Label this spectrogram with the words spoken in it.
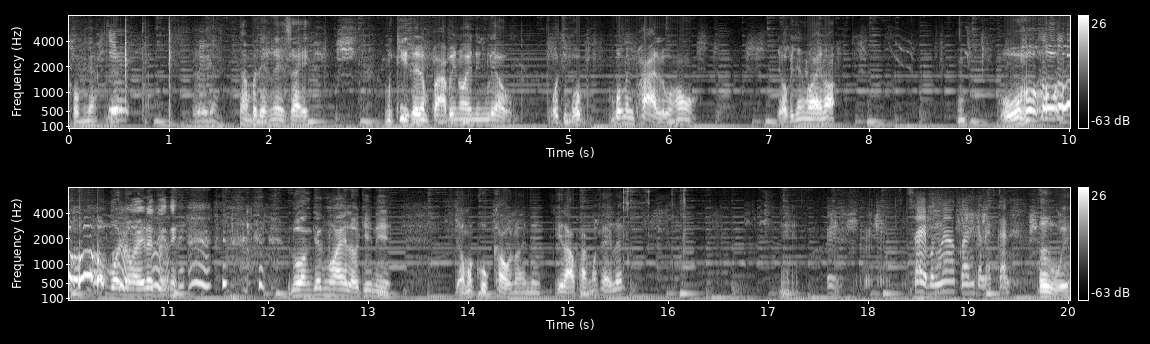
คมยังกินเลยนะน้ำปลาแดงเลยใส่ เมื่อกี้ใส่น้ำปลาไปหน่อยนึงแล้วว่าสิบ่บ่แมันผ่านหรือเปล่าเฮาเดี๋ยวไปจังหน่อยเนาะอื้อโอ้โหบ่หน่อยแล้วทีนี้ลวงจังหน่อยแล้วทีนี้เดี๋ยวมาคลุกเข่าหน่อยนึงอีลาวผักมาใส่เลยใส่บางหน้าก่อนกันละกัน เออเว้ย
